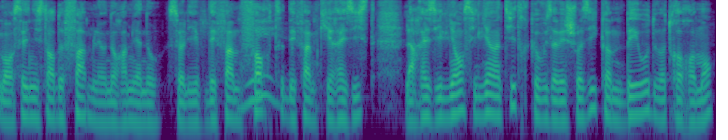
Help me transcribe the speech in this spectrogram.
Bon, c'est une histoire de femmes, Léonora Miano, ce livre. Des femmes fortes, des femmes qui résistent. La résilience. Il y a un titre que vous avez choisi comme BO de votre roman.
